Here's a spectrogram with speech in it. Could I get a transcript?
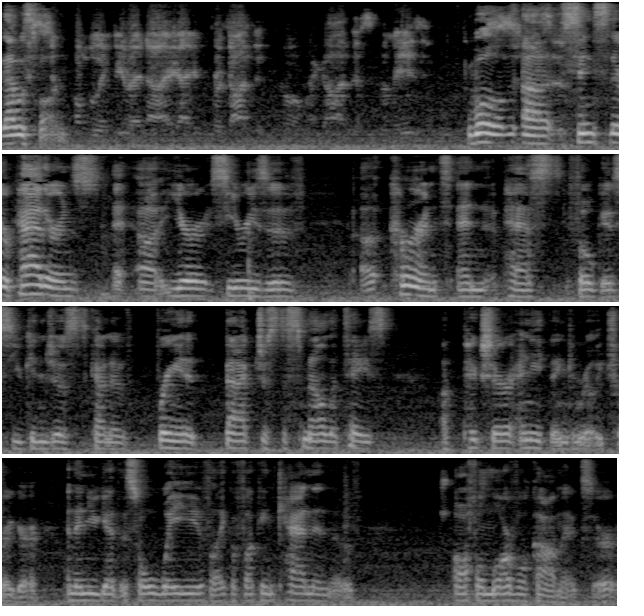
That was This is fun. Humbling me right now. I, I forgot it. Oh my god, this is amazing. well, uh, since their patterns, uh, your series of uh, current and past focus, you can just kind of bring it back just to smell the taste. A picture, anything can really trigger, and then you get this whole wave, like a fucking canon of awful Marvel comics, or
